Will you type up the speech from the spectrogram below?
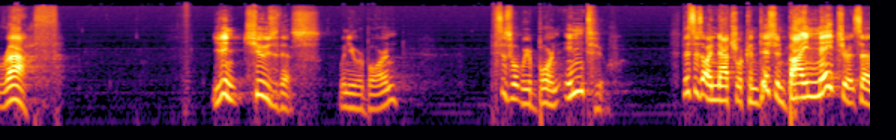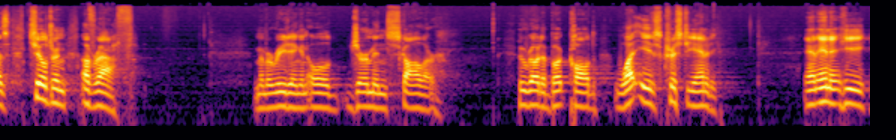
wrath. You didn't choose this when you were born. This is what we were born into. This is our natural condition. By nature, it says, children of wrath. I remember reading an old German scholar who wrote a book called What is Christianity? And in it, he,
